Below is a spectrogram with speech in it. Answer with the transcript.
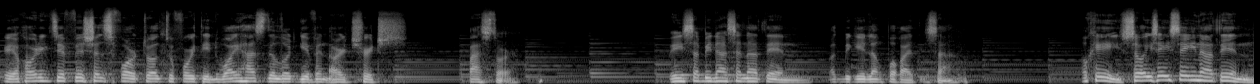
Okay, according to Ephesians 4, 12 to 14, why has the Lord given our church pastor? Based sa binasa natin, magbigay lang po kahit isa. Okay, so isa-isayin natin.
